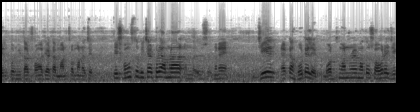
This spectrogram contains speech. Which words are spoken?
রেলকর্মী তার সমাজে একটা মান সম্মান আছে। সেই সমস্ত বিচার করে আমরা মানে যে একটা হোটেলে, বর্ধমানের মতো শহরে যে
